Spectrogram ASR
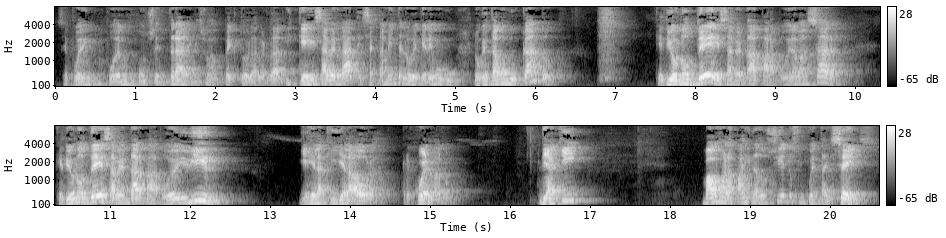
se pueden, podemos concentrar en esos aspectos de la verdad. ¿Y qué es esa verdad? Exactamente lo que queremos, lo que estamos buscando. Que Dios nos dé esa verdad para poder avanzar que Dios nos dé esa verdad para poder vivir. Y es el aquí y el ahora. Recuérdalo. De aquí vamos a la página 256,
